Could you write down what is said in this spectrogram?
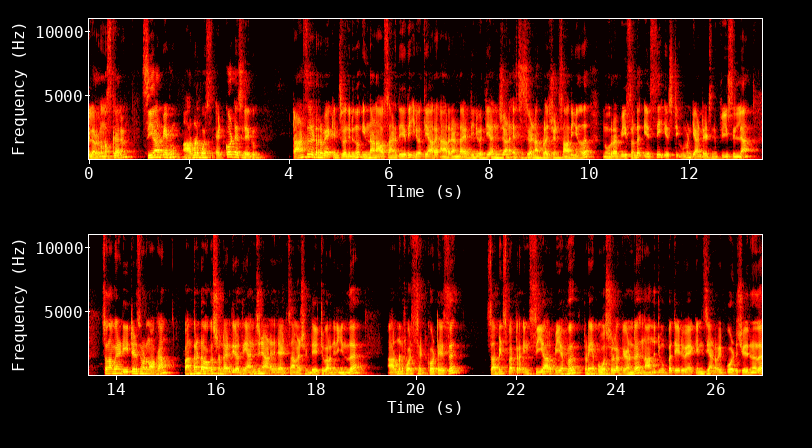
എല്ലാവർക്കും നമസ്കാരം. സി ആർ പി എഫും ആർമഡ് ഫോഴ്സ് ഹെഡ്ക്വാർട്ടേഴ്സിലേക്കും ട്രാൻസ്ലേറ്റർ വേക്കൻസി വന്നിരുന്നു. ഇന്നാണ് അവസാന തീയതി ഇരുപത്തി ആറ് ആറ് രണ്ടായിരത്തി ഇരുപത്തി അഞ്ചാണ് എസ് എസ് വേണം അപ്ലൈ ചെയ്യാൻ സാധിക്കുന്നത്. നൂറ് രൂപ ഫീസ് ഉണ്ട് S C S T woman ക്യാൻഡിഡേറ്റ്സിന് ഫീസ് ഇല്ല. സോ നമുക്കതിന് ഡീറ്റെയിൽസ് കൂടെ നോക്കാം. പന്ത്രണ്ട് ഓഗസ്റ്റ് രണ്ടായിരത്തി ഇരുപത്തി അഞ്ചിനാണ് ഇതിന്റെ എക്സാമിനേഷൻ ഡേറ്റ് പറഞ്ഞിരിക്കുന്നത്. Armed forces headquarters sub inspector in C R P F തുടങ്ങിയ പോസ്റ്റുകളൊക്കെ ഉണ്ട്. നാനൂറ്റി മുപ്പത്തി ഏഴ് വേക്കൻസിയാണ് റിപ്പോർട്ട് ചെയ്തിരുന്നത്.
